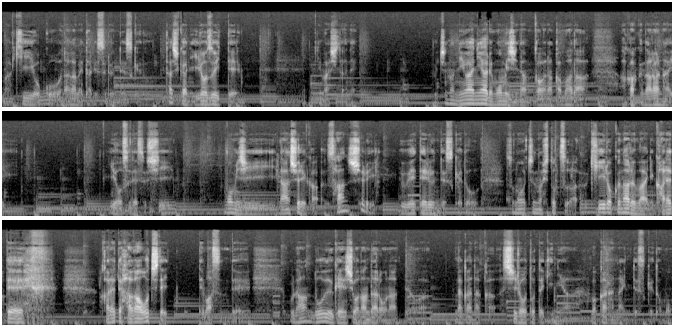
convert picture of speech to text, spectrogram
まあ、木をこう眺めたりするんですけど確かに色づいてきましたね。うちの庭にあるもみじなんかはなんかまだ赤くならない様子ですしもみじ何種類か3種類植えてるんですけどそのうちの1つは黄色くなる前に枯れて 枯れて葉が落ちていってますんでどういう現象なんだろうなっていうのはなかなか素人的にはわからないんですけども。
